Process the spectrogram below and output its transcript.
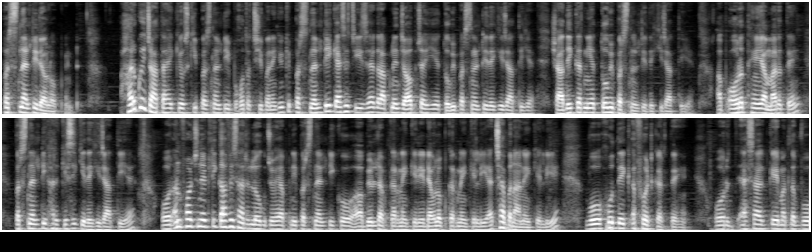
پرسنالٹی ڈیولپمنٹ ہر کوئی چاہتا ہے کہ اس کی پرسنالٹی بہت اچھی بنے کیونکہ پرسنالٹی ایک ایسی چیز ہے اگر آپ نے جاب چاہیے تو بھی پرسنلٹی دیکھی جاتی ہے شادی کرنی ہے تو بھی پرسنلٹی دیکھی جاتی ہے اب عورت ہیں یا مرد ہیں پرسنالٹی ہر کسی کی دیکھی جاتی ہے اور انفارچونیٹلی کافی سارے لوگ جو ہے اپنی پرسنالٹی کو بلڈ اپ کرنے کے لیے ڈیولپ کرنے کے لیے اچھا بنانے کے لیے وہ خود ایک افورڈ کرتے ہیں اور ایسا کہ مطلب وہ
